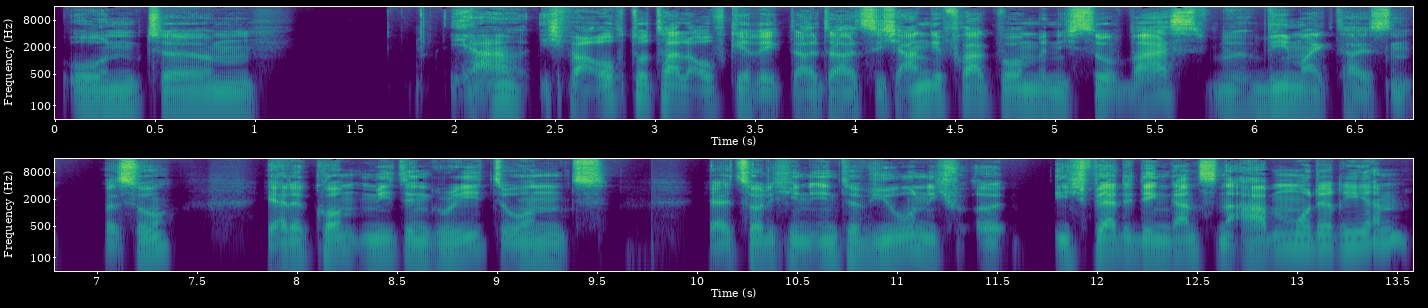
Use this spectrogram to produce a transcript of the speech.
Und ähm, ja, ich war auch total aufgeregt, Alter. Als ich angefragt worden bin, ich so, was? Wie Mike Tyson? Weißt du? Ja, der kommt, Meet and Greet und ja, jetzt soll ich ihn interviewen. Ich, äh, ich werde den ganzen Abend moderieren.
